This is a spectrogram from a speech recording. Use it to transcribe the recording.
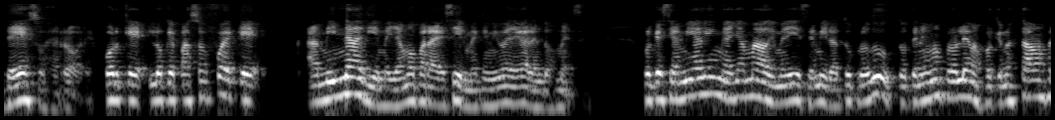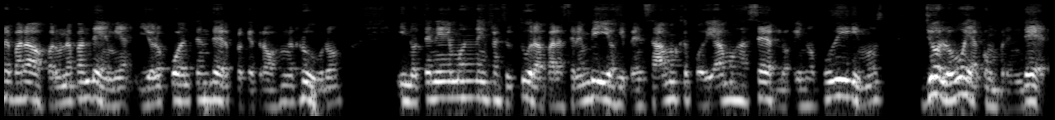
de esos errores. Porque lo que pasó fue que a mí nadie me llamó para decirme que me iba a llegar en dos meses. Porque si a mí alguien me ha llamado y me dice, mira, tu producto, tenemos problemas porque no estábamos preparados para una pandemia, y yo lo puedo entender porque trabajo en el rubro, y no tenemos la infraestructura para hacer envíos y pensábamos que podíamos hacerlo y no pudimos, yo lo voy a comprender.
